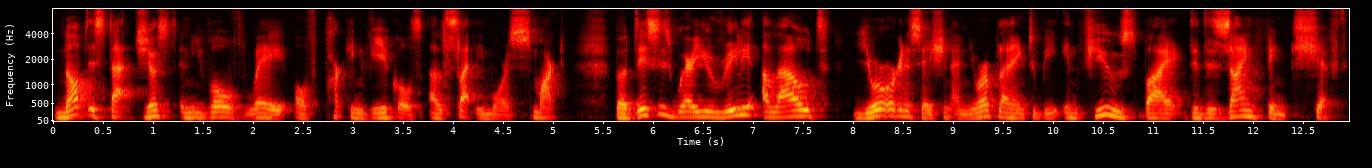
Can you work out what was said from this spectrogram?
not is that just an evolved way of parking vehicles a slightly more smart, but this is where you really allowed your organization and your planning to be infused by the design think shift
